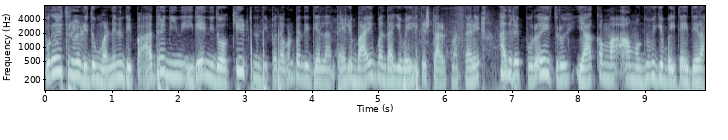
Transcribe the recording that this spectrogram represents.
ಪುರೋಹಿತರು ಹೇಳಿದ್ದು, ಮಣ್ಣಿನ ದೀಪ, ಆದರೆ ನೀನು ಇದೇನಿದು, ಅಕ್ಕಿ ಹಿಟ್ಟಿನ ದೀಪ ತಗೊಂಡು ಬಂದಿದ್ಯಲ್ಲ ಅಂತ ಹೇಳಿ ಬಾಯಿಗೆ ಬಂದಾಗಿ ಬೈಲಿಕ್ಕೆ ಸ್ಟಾರ್ಟ್ ಮಾಡ್ತಾರೆ. ಆದರೆ ಪುರೋಹಿತರು, ಯಾಕಮ್ಮ ಆ ಮಗುವಿಗೆ ಬೈತಾ ಇದ್ದೀರಾ?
